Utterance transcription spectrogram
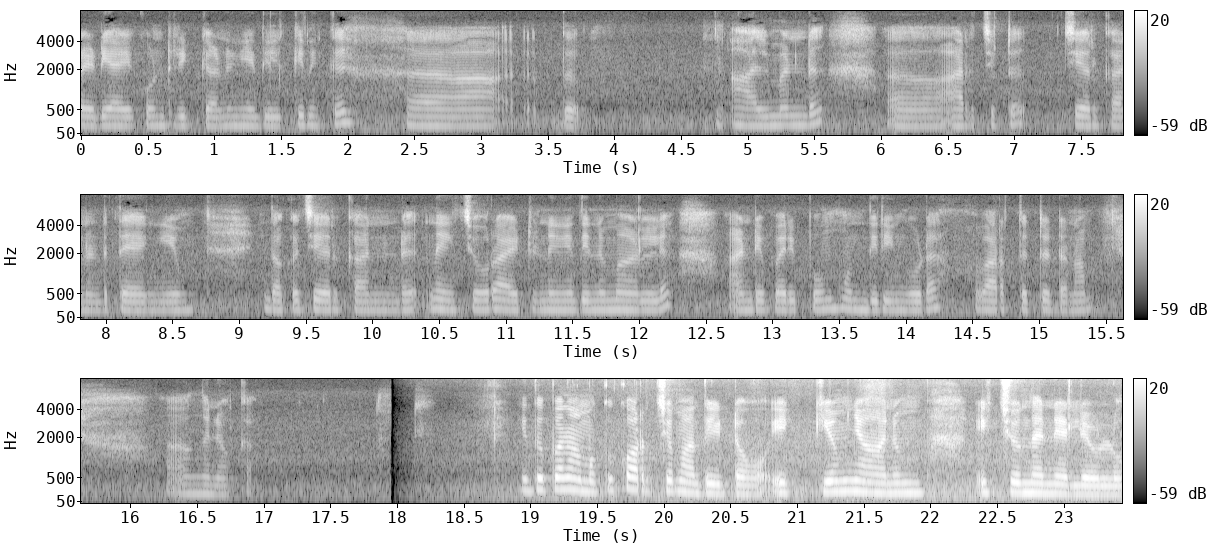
റെഡി ആയിക്കൊണ്ടിരിക്കുകയാണ് ഇനി ഇതിൽക്ക് എനിക്ക് ഇത് ആൽമണ്ട് അരച്ചിട്ട് ചേർക്കാനുണ്ട് തേങ്ങയും ഇതൊക്കെ ചേർക്കാനുണ്ട്. നെയ്ച്ചോറായിട്ടുണ്ടെങ്കിൽ ഇതിന് മുകളിൽ അണ്ടിപ്പരിപ്പും മുന്തിരിയും കൂടെ വറുത്തിട്ടിടണം. അങ്ങനെയൊക്കെ. ഇതിപ്പോൾ നമുക്ക് കുറച്ച് മതി കേട്ടോ ഇക്കും ഞാനും ഇച്ചും തന്നെയല്ലേ ഉള്ളൂ.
